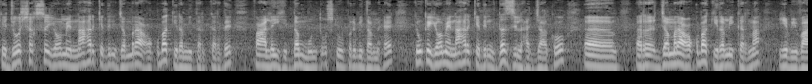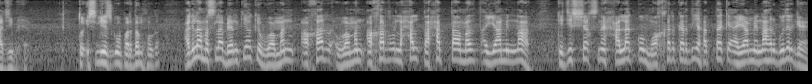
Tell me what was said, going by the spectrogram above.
کہ جو شخص یوم نہر کے دن جمرہ عقبہ کی رمی ترک کر دے، فعلیہ دم من تو اس کے اوپر بھی دم ہے۔ کیونکہ یوم نہر کے دن دس ذی الحجہ کو جمرہ عقبہ کی رمی کرنا یہ بھی واجب ہے۔ تو اس لیے اس کے اوپر دم ہوگا۔ اگلا مسئلہ بیان کیا کہ ومن اخر ومن اخر الحلق حتی مدت ایام النہر۔ کہ جس شخص نے حلق کو مؤخر کر دیا حتیٰ کہ ایام نہر گزر گئے ہیں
